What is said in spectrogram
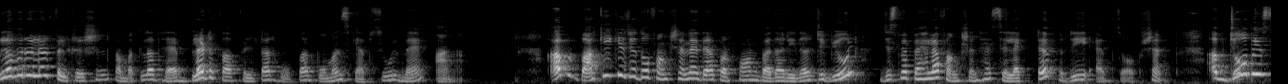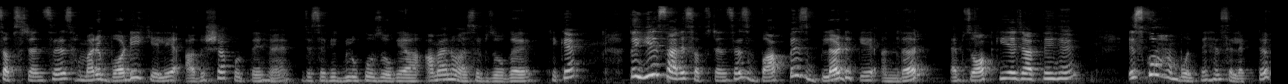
ग्लोमेरुलर फिल्ट्रेशन का मतलब है ब्लड का फ़िल्टर होकर बोमन्स कैप्सूल में आना। अब बाकी के जो दो फ़ंक्शन है they are perform by the renal tubule जिसमें पहला फ़ंक्शन है सिलेक्टिव रीएब्जॉर्प्शन अब जो भी सब्सटेंसेस हमारे बॉडी के लिए आवश्यक होते हैं, जैसे कि ग्लूकोज हो गया अमाइनो एसिड्स हो गए, ठीक है? तो ये सारे सब्सटेंसेस वापस ब्लड के अंदर एब्जॉर्ब किए जाते हैं। इसको हम बोलते हैं सिलेक्टिव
